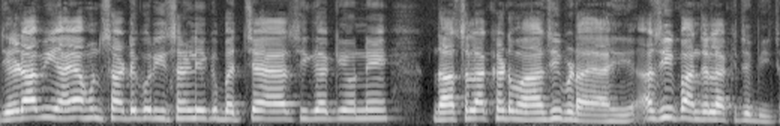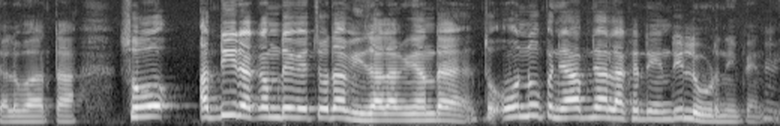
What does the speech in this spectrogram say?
ਜਿਹੜਾ ਵੀ ਆਇਆ ਹੁਣ ਸਾਡੇ ਕੋਲ ਰੀਸੈਂਟਲੀ ਇੱਕ ਬੱਚਾ ਆਇਆ ਸੀਗਾ ਕਿ ਉਹਨੇ 10 ਲੱਖ ਐਡਵਾਂਸ ਹੀ ਫੜਾਇਆ ਸੀ। ਅਸੀਂ 5 ਲੱਖ ਚ ਵੀਜ਼ਾ ਲਵਾਤਾ। ਸੋ ਅੱਧੀ ਰਕਮ ਦੇ ਵਿੱਚ ਉਹਦਾ ਵੀਜ਼ਾ ਲੱਗ ਜਾਂਦਾ ਹੈ। ਤਾਂ ਉਹਨੂੰ 50-50 ਲੱਖ ਦੇਣ ਦੀ ਲੋੜ ਨਹੀਂ ਪੈਂਦੀ।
